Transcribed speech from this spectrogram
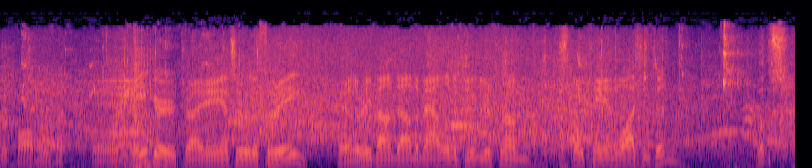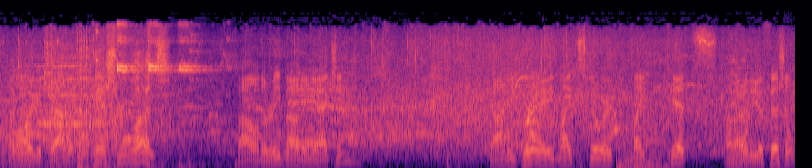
Good ball movement. And Ager trying to answer with a three. And the rebound down to Mallon, a junior from Spokane, Washington. Whoops. That looked like a travel. Yeah, sure was. Following the rebounding action. Donnie Gray, Mike Stewart, Mike Pitts are uh, the officials.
